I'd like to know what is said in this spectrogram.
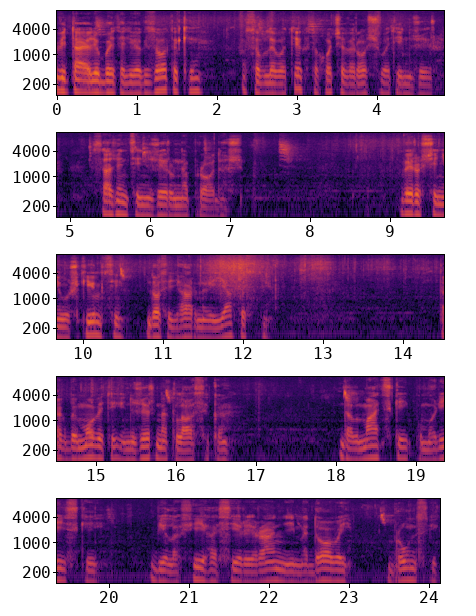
Вітаю любителів екзотики, особливо тих, хто хоче вирощувати інжир. Саджанці інжиру на продаж. Вирощені у шкілці, досить гарної якості. Так би мовити, інжирна класика. Далмацький, поморійський, біла фіга, сірий ранній, медовий, брунсвік,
